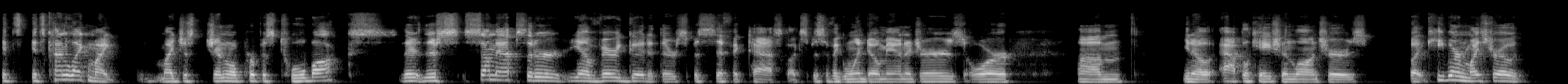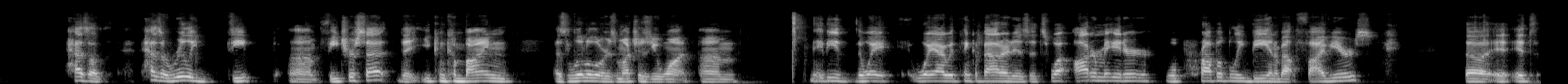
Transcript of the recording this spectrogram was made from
it's it's kind of like my my just general purpose toolbox. There, there's some apps that are you know very good at their specific task, like specific window managers or um, you know application launchers. But Keyboard Maestro has a has a really deep um, feature set that you can combine as little or as much as you want. Um, maybe the way way I would think about it is it's what Automator will probably be in about five years. So it, it's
